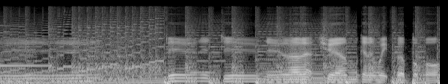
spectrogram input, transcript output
Actually, I'm gonna wait for a bubble.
